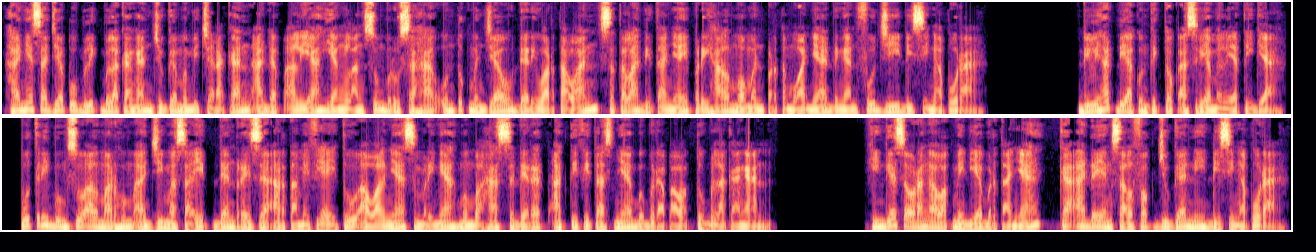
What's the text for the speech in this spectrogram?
Hanya saja publik belakangan juga membicarakan adab Aliyah yang langsung berusaha untuk menjauh dari wartawan setelah ditanyai perihal momen pertemuannya dengan Fuji di Singapura. Dilihat di akun TikTok Asri Amelia 3, putri bungsu almarhum Aji Masaid dan Reza Artamevia itu awalnya semeringah membahas sederet aktivitasnya beberapa waktu belakangan. Hingga seorang awak media bertanya, Kak ada yang salfok juga nih di Singapura.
